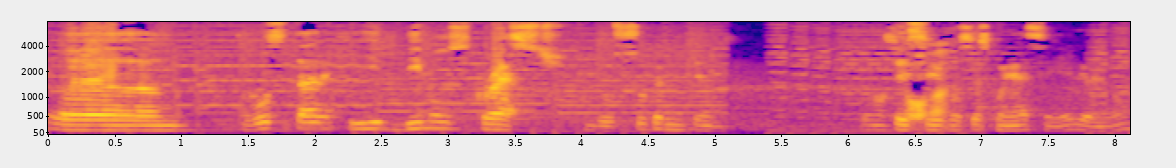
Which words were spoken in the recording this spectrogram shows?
Eu vou citar aqui Demon's Crest, do Super Nintendo. Eu não sei se vocês conhecem ele ou não.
